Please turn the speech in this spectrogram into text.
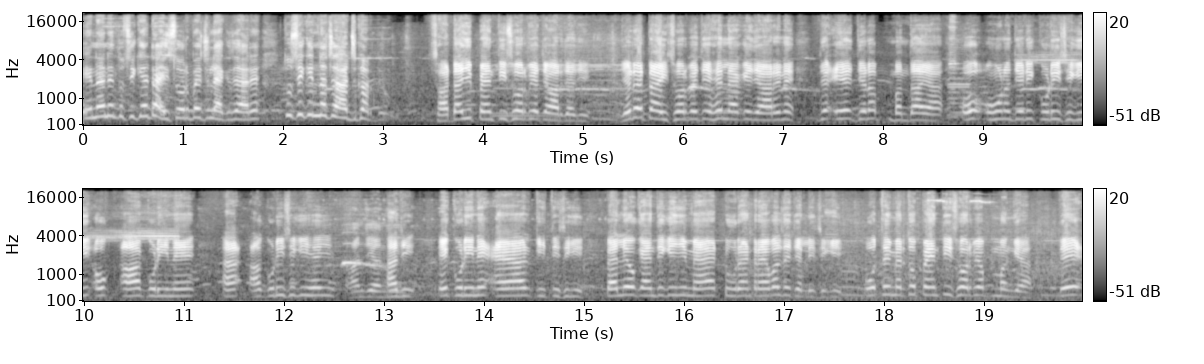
ਇਹਨਾਂ ਨੇ ਤੁਸੀਂ ਕਿਹਾ 250 ਰੁਪਏ ਚ ਲੈ ਕੇ ਜਾ ਰਹੇ ਤੁਸੀਂ ਕਿੰਨਾ ਚਾਰਜ ਕਰਦੇ ਹੋ? ਸਾਡਾ ਜੀ 3500 ਰੁਪਏ ਚਾਰਜ ਆ ਜੀ। ਜਿਹੜੇ 250 ਰੁਪਏ 'ਚ ਇਹ ਲੈ ਕੇ ਜਾ ਰਹੇ ਨੇ ਜੇ ਇਹ ਜਿਹੜਾ ਬੰਦਾ ਆ ਉਹ ਹੁਣ ਜਿਹੜੀ ਕੁੜੀ ਸੀਗੀ ਉਹ ਆ ਕੁੜੀ ਨੇ ਆ ਕੁੜੀ ਸੀਗੀ ਹੈ ਜੀ? ਹਾਂਜੀ ਹਾਂਜੀ। ਇਹ ਕੁੜੀ ਨੇ ਐਡ ਕੀਤੀ ਸੀਗੀ। ਪਹਿਲੇ ਉਹ ਕਹਿੰਦੀ ਕਿ ਜੀ ਮੈਂ ਟੂਰ ਐਂਡ ਟਰੈਵਲ ਤੇ ਚੱਲੀ ਸੀਗੀ। ਉੱਥੇ ਮੇਰੇ ਤੋਂ 3500 ਰੁਪਏ ਮੰਗਿਆ। ਤੇ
